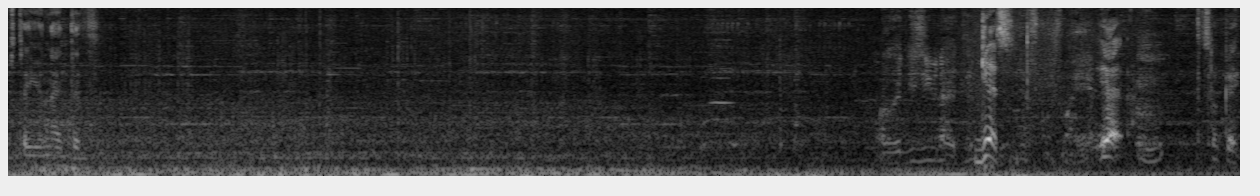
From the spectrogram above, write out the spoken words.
Está United. Yes. Yes. Yeah. It's okay.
